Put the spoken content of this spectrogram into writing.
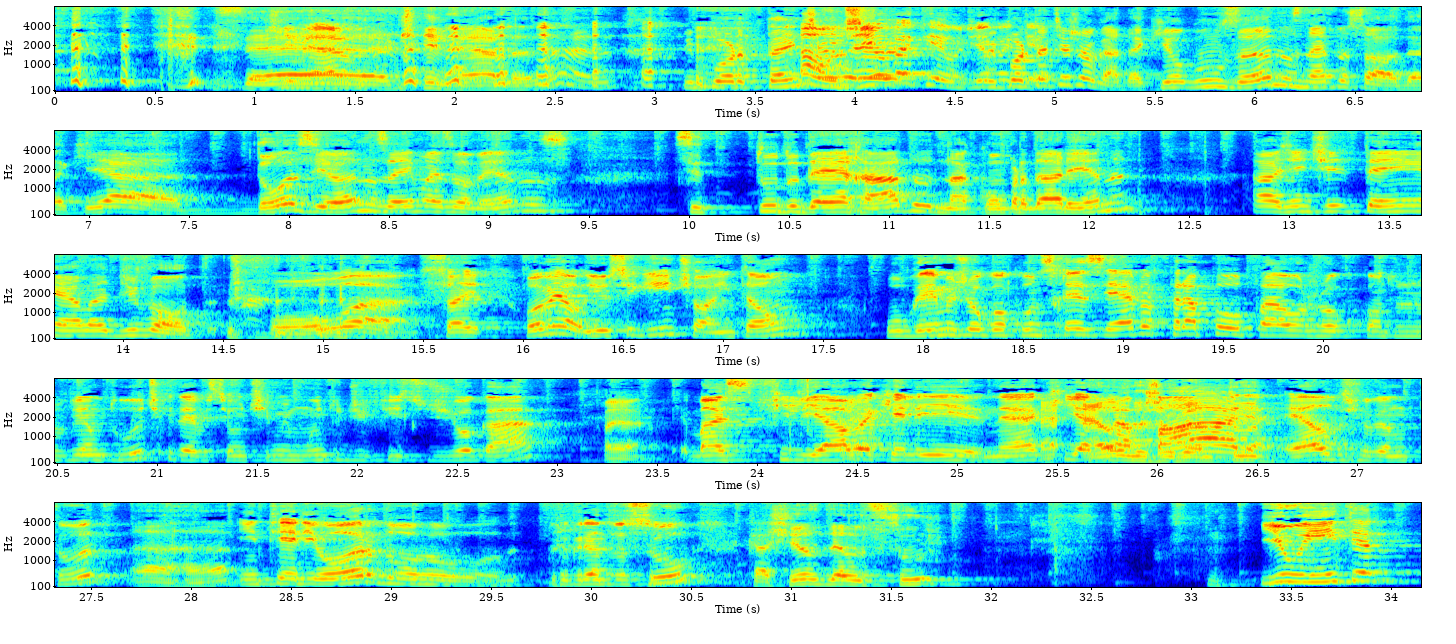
se é- Que merda. O importante Ah, um é- dia vai ter, um dia O importante é jogar. Daqui a alguns anos, né, pessoal? Daqui a 12 anos aí, mais ou menos, se tudo der errado na compra da arena, a gente tem ela de volta. Boa! Isso aí. Ô meu, e o seguinte, ó, então o Grêmio jogou com os reservas pra poupar o jogo contra o Juventude, que deve ser um time muito difícil de jogar. É. Mas filial é, É. aquele, né, que É El do atrapalha. Juventude. El do Juventude. Interior do Rio Grande do Sul. Caxias del Sur. E o Inter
